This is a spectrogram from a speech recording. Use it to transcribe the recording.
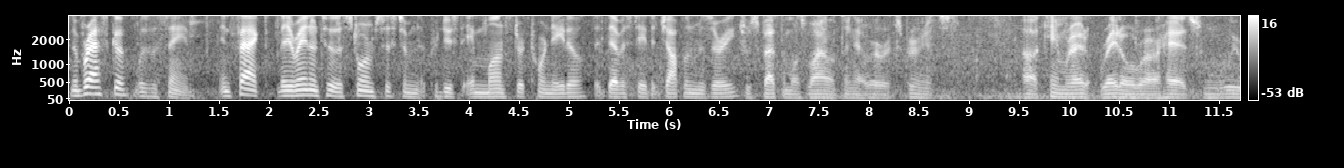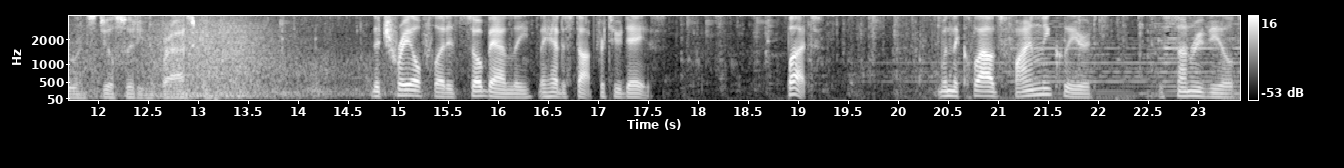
Nebraska was the same. In fact, they ran into the storm system that produced a monster tornado that devastated Joplin, Missouri. Which was about the most violent thing I've ever experienced. Uh, came right, right over our heads when we were in Steele City, Nebraska. The trail flooded so badly they had to stop for two days. But when the clouds finally cleared, the sun revealed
